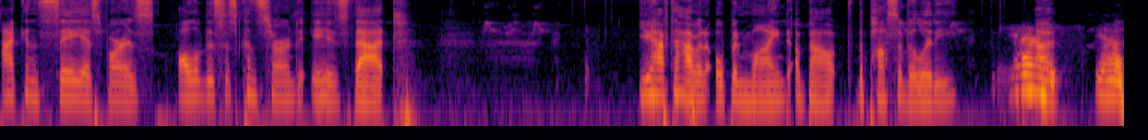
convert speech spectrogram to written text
I can say as far as all of this is concerned is that you have to have an open mind about the possibility. Uh, yes, yes,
